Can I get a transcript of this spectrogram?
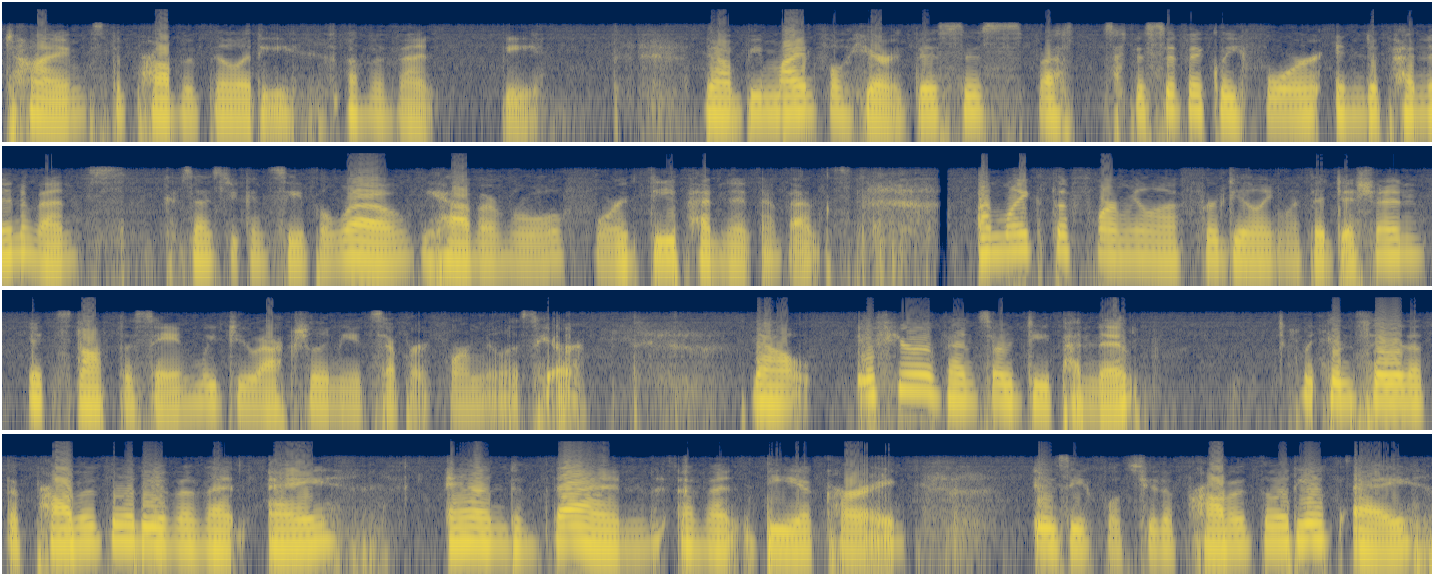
times the probability of event B. Now be mindful here, this is spe specifically for independent events, because as you can see below, we have a rule for dependent events. Unlike the formula for dealing with addition, it's not the same. We do actually need separate formulas here. Now, if your events are dependent, we can say that the probability of event A and then event B occurring is equal to the probability of A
